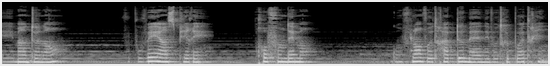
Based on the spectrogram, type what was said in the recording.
Et maintenant, vous pouvez inspirer profondément, gonflant votre abdomen et votre poitrine.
